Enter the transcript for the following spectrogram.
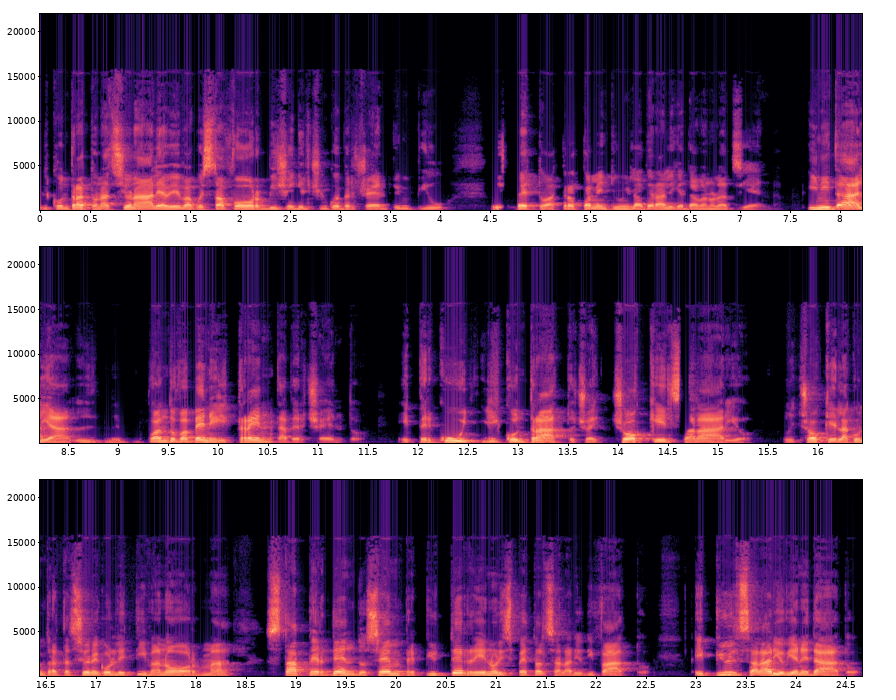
il contratto nazionale aveva questa forbice del 5% in più rispetto a trattamenti unilaterali che davano l'azienda. In Italia, quando va bene, il 30%, e per cui il contratto, cioè ciò che il salario, ciò che la contrattazione collettiva norma, sta perdendo sempre più terreno rispetto al salario di fatto. E più il salario viene dato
